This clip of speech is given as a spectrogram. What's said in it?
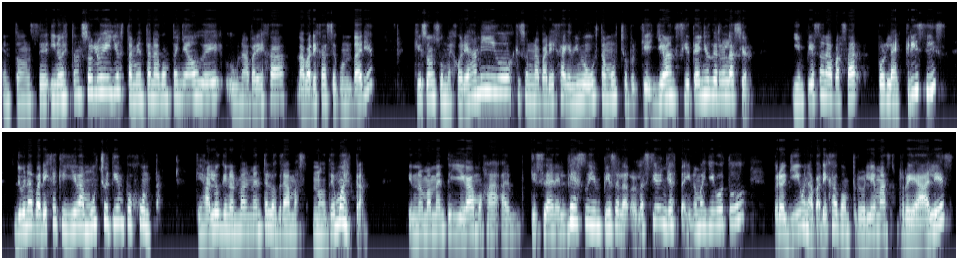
Entonces, y no están solo ellos, también están acompañados de una pareja, la pareja secundaria, que son sus mejores amigos, que son una pareja que a mí me gusta mucho porque llevan siete años de relación y empiezan a pasar por la crisis de una pareja que lleva mucho tiempo junta, que es algo que normalmente los dramas no demuestran. Y normalmente llegamos a, que se dan el beso y empieza la relación, ya está, y no más llegó todo, pero aquí una pareja con problemas reales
